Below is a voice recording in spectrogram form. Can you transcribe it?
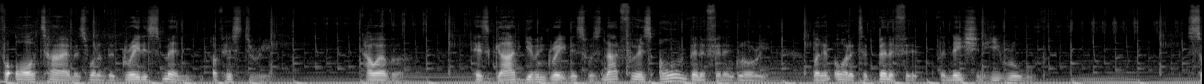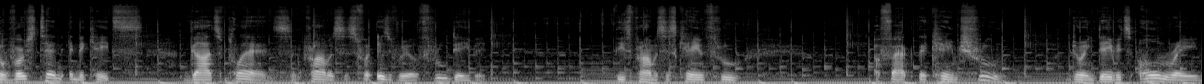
for all time as one of the greatest men of history. However, his God given greatness was not for his own benefit and glory, but in order to benefit the nation he ruled. So, verse 10 indicates God's plans and promises for Israel through David. These promises came through a fact that came true during David's own reign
